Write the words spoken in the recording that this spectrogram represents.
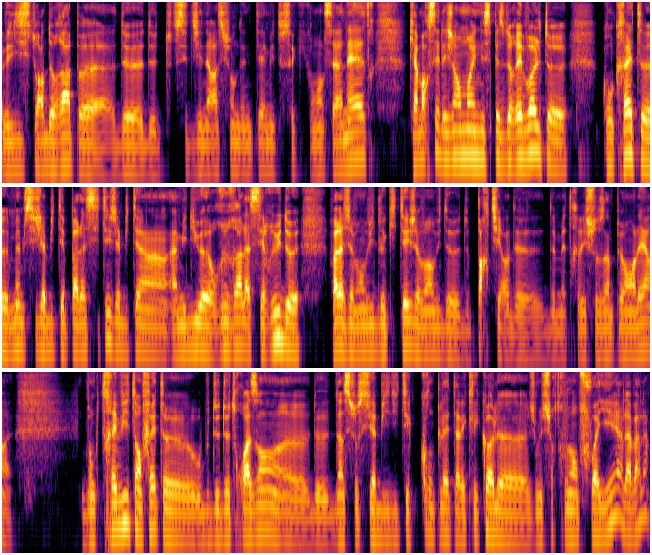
il y avait des histoires de rap euh, de, toute cette génération d'NTM et tout ça qui commençait à naître, qui amorçait déjà en moi une espèce de révolte euh, concrète, euh, même si j'habitais pas la cité, j'habitais un, milieu rural assez rude. Voilà, j'avais envie de le quitter, j'avais envie de, partir, de, mettre les choses un peu en l'air. Donc très vite, en fait, au bout de 2-3 ans d'insociabilité complète avec l'école, je me suis retrouvé en foyer à Laval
